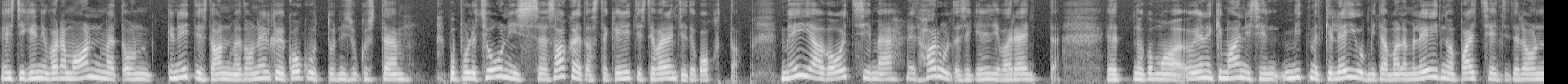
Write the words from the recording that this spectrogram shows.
Eesti geenivaramu andmed on, geneetilised andmed on eelkõige kogutud niisuguste populatsioonis sagedaste geneetiliste variantide kohta. meie aga otsime neid haruldasi geenivariante et nagu ma ennegi mainisin, mitmedki leiud, mida me oleme leidnud patsientidel, on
